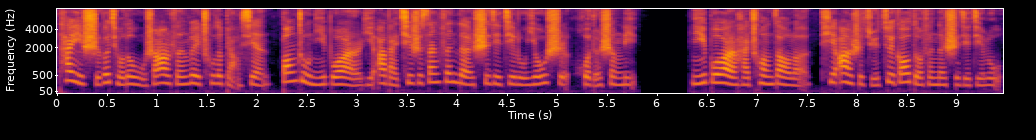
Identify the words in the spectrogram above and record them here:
他以十个球的五十二分未出的表现，帮助尼泊尔以二百七十三分的世界纪录优势获得胜利。尼泊尔还创造了 T 二十局最高得分的世界纪录，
